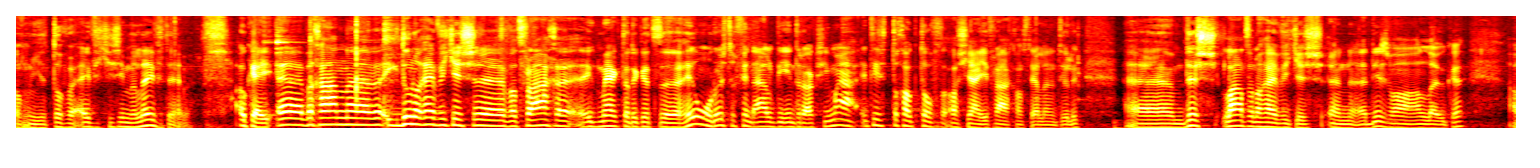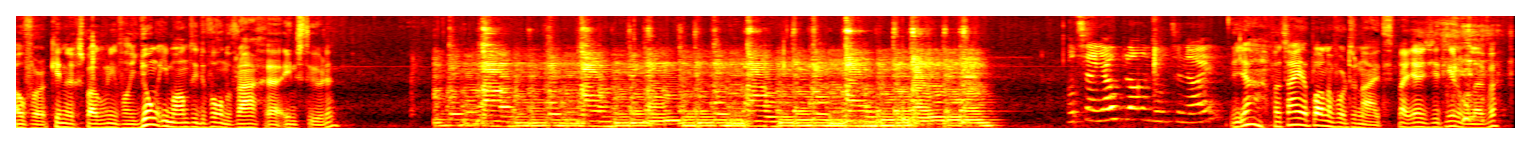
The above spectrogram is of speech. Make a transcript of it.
Om je toch weer eventjes in mijn leven te hebben. Oké, eh, we gaan. eh, ik doe nog eventjes eh, wat vragen. Ik merk dat ik het heel onrustig vind, eigenlijk, die interactie. Maar ja, het is toch ook tof als jij je vraag kan stellen, natuurlijk. Ehm, dus laten we nog eventjes. Een, dit is wel een leuke. Over kinderen gesproken, in ieder geval een jong iemand die de volgende vraag eh, instuurde. Wat zijn jouw plannen voor toernooi? Ja, wat zijn je plannen voor tonight? Nou, jij zit hier nog wel even.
